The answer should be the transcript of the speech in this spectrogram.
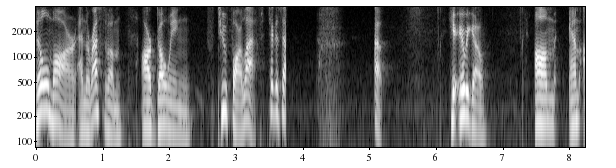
Bill Maher and the rest of them are going too far left. Check this out. Out. Here, here we go. Um, am I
